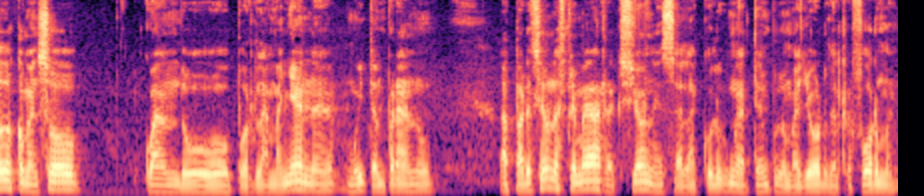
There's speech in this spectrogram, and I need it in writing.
todo comenzó cuando por la mañana, muy temprano, aparecieron las primeras reacciones a la columna Templo Mayor del Reforma,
